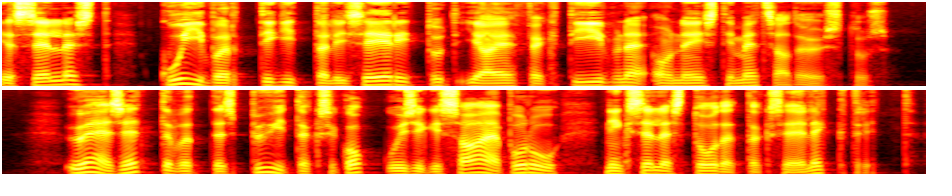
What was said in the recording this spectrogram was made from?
ja sellest, kuivõrd digitaliseeritud ja efektiivne on Eesti metsatööstus. ühes ettevõttes pühitakse kokku isegi saepuru ning sellest toodetakse elektrit.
